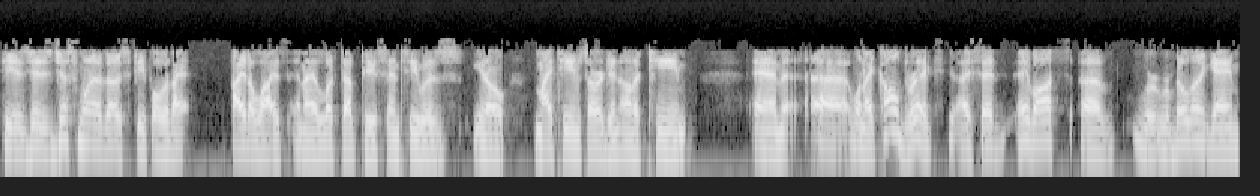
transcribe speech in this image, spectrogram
He is just, just one of those people that I idolize and I looked up to since he was, you know, my team sergeant on a team and uh, when I called Rick, I said, "Hey, boss, uh, we're, we're building a game,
